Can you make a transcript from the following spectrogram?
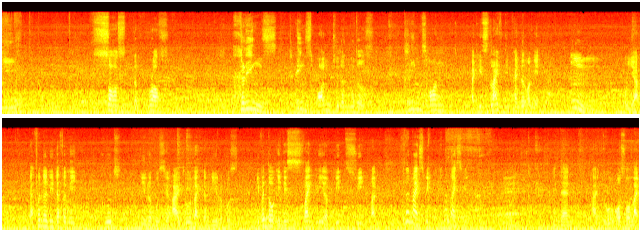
the sauce, the broth clings, clings on to the noodles, clings on, like its life depended on it. Mmm. Oh yeah, definitely, definitely good mee rebus here. I do like the mee rebus, even though it is slightly a bit sweet, but it's a nice way, it's a nice way. Mm. And then I do also like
